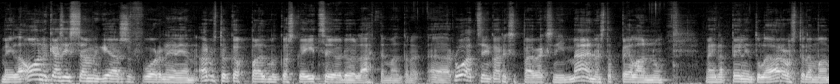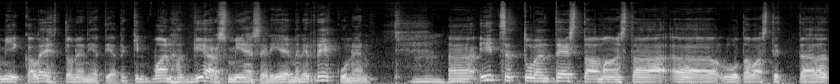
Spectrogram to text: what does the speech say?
Meillä on käsissämme Gears of War 4 arvostelukappaleet, mutta koska itse jouduin lähtemään tuonne Ruotsiin kahdeksi päiväksi, niin mä en ole sitä pelannut. Meidän pelin tulee arvostelemaan Miikka Lehtonen ja tietenkin vanha Gears-mies eli Eemeli Rekunen. Mm-hmm. Itse tulen testaamaan sitä luultavasti täällä,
